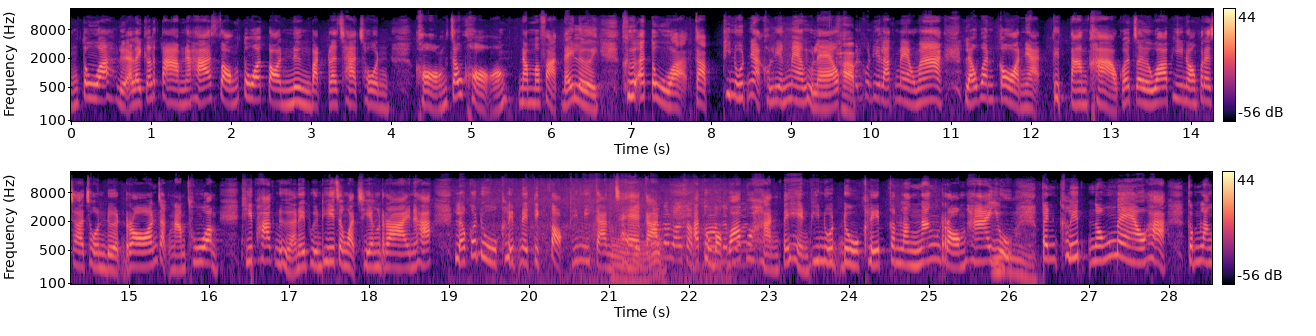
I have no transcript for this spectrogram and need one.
2 ตัว หรืออะไรก็ตามนะคะ 2 ตัวต่อ1บัตรประชาชนของเจ้าของนำมาฝากได้เลย คืออาตัวกับ พี่นุชเนี่ยเขาเลี้ยงแมวอยู่แล้วครับ เขาเป็นคนที่รักแมวมาก แล้ววันก่อนเนี่ยติดตามข่าวก็เจอว่าพี่น้องประชาชนเดือดร้อนจากน้ำท่วม ที่ภาคเหนือในพื้นที่จังหวัดเชียงรายนะคะ แล้วก็ดูคลิปใน t ิ k t o k ที่มีการแชร์กัน อาตูบอกว่าพอหันไปเห็นพี่นุชดูคลิปกำลังนั่งร้องไห้อยู่อืมเป็นคลิปน้องแมวค่ะกำลัง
